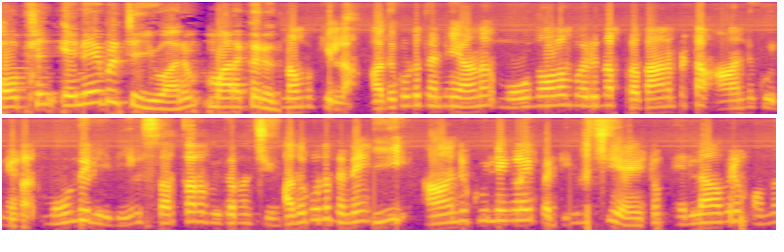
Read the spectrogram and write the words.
ഓപ്ഷൻ എനേബിൾ ചെയ്യുവാനും മറക്കരുത്. നമുക്കില്ല. അതുകൊണ്ട് തന്നെയാണ് മൂന്നോളം വരുന്ന പ്രധാനപ്പെട്ട ആനുകൂല്യങ്ങൾ മൂന്ന് രീതിയിൽ സർക്കാർ വിതരണം ചെയ്യും അതുകൊണ്ട് തന്നെ ഈ ആനുകൂല്യങ്ങളെ പറ്റി തീർച്ചയായിട്ടും എല്ലാവരും ഒന്ന്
